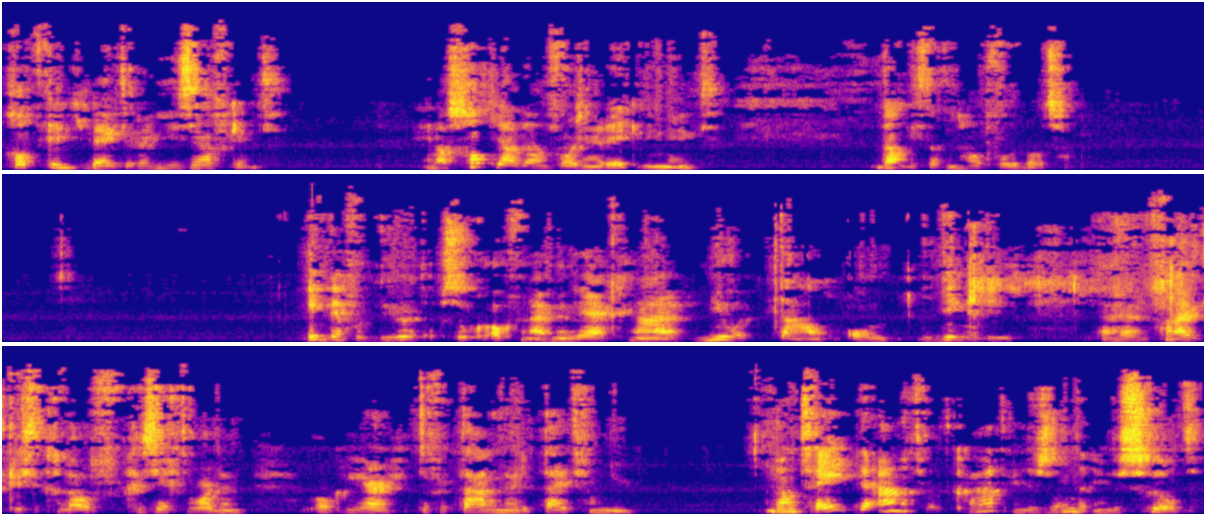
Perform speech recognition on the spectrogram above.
God kent je beter dan je jezelf kent. En als God jou dan voor zijn rekening neemt, dan is dat een hoopvolle boodschap. Ik ben voortdurend op zoek, ook vanuit mijn werk, naar nieuwe taal. Om de dingen die uh, vanuit het christelijk geloof gezegd worden, ook weer te vertalen naar de tijd van nu. Dan twee, de aandacht voor het kwaad en de zonde en de schuld.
